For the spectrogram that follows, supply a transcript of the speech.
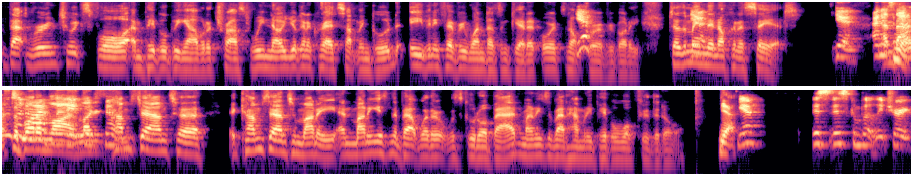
that room to explore and people being able to trust we know you're going to create something good even if everyone doesn't get it or it's not Yeah. for everybody doesn't mean Yeah. they're not going to see it yeah, and and, it's that's the bottom line like it film. comes down to it comes down to money and money isn't about whether it was good or bad money's about how many people walk through the door Yeah, yeah, this, this is completely true.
